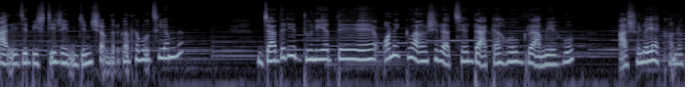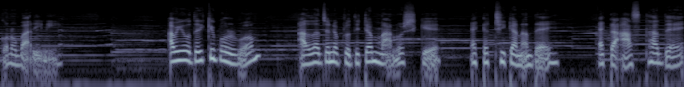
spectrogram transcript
আর এই যে বৃষ্টির রিমঝিম শব্দের কথা বলছিলাম না? যাদের এই দুনিয়াতে অনেক মানুষের আছে, ঢাকা হোক, গ্রামে হোক, আসলে এখনও কোনো বাড়ি নেই। আমি ওদেরকে বলব, আল্লাহ যেন প্রতিটা মানুষকে একটা ঠিকানা দেয়। একটা আস্থা দেয়,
